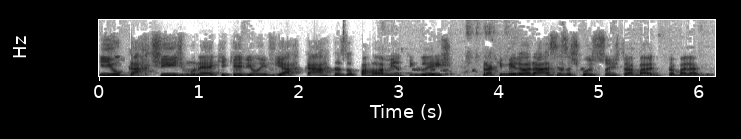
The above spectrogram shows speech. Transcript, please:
e o cartismo, né, que queriam enviar cartas ao parlamento inglês para que melhorasse essas condições de trabalho do trabalhador.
